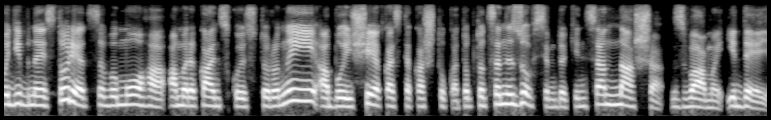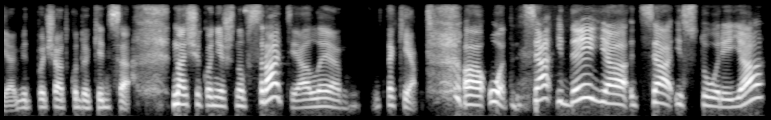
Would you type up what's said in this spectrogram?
подібна історія це вимога американської сторони або іще якась така штука. Тобто, це не зовсім до кінця наша з вами ідея від початку до кінця. Наші, звісно, в сраті, але таке. А, От ця ідея, ця історія,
